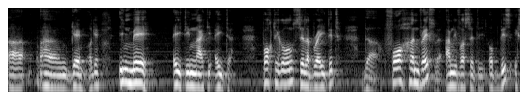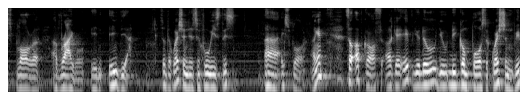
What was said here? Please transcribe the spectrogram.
uh, um, game, okay? In May 1898, Portugal celebrated the 400th anniversary of this explorer arrival in India. So the question is, who is this uh, explorer? Okay? So of course, okay, if you do, you decompose the question with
